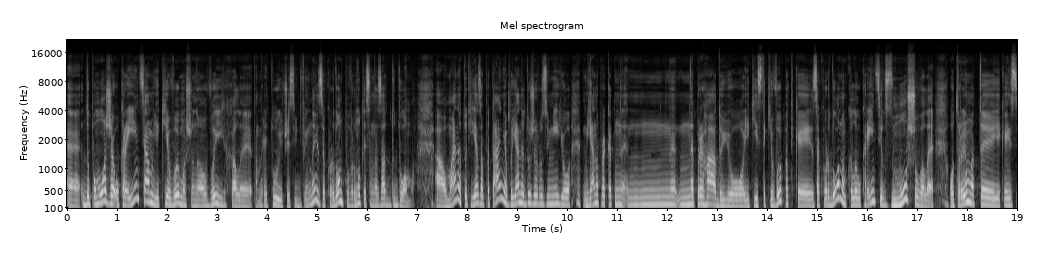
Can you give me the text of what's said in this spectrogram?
е, допоможе українцям, які вимушено виїхали там, рятуючись від війни за кордон, повернутися назад додому. А у мене тут є запитання, бо я не дуже розумію. Я, наприклад, не, не, не пригадую якісь такі випадки за кордоном, коли українців змушували отримати якесь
